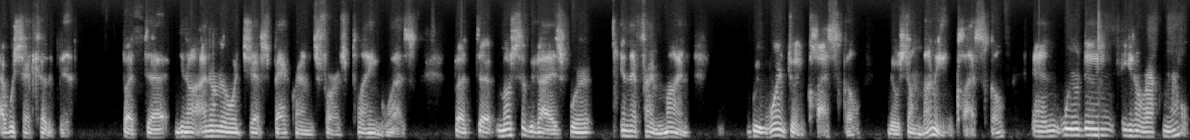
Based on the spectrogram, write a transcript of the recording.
I wish I could have been. But, uh, you know, I don't know what Geoff's background as far as playing was. But uh, most of the guys were in that frame of mind we weren't doing classical. There was no money in classical, and we were doing you know rock and roll.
